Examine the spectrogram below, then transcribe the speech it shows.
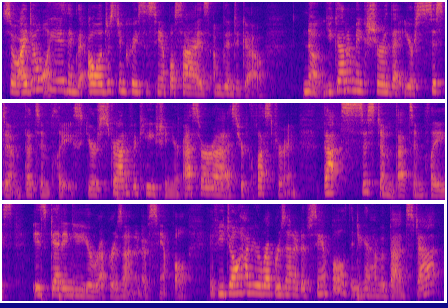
So I don't want you to think that, oh, I'll just increase the sample size, I'm good to go. No, you got to make sure that your system that's in place, your stratification, your SRS, your clustering, that system that's in place is getting you your representative sample. If you don't have your representative sample, then you're going to have a bad stat.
